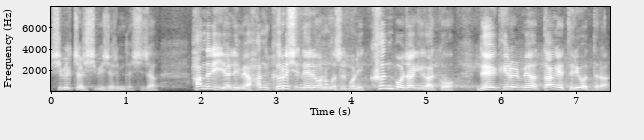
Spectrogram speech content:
11절 12절입니다. 시작. 하늘이 열리며 한 그릇이 내려오는 것을 보니 큰 보자기 같고 내 귀를 메어 땅에 들이웠더라.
